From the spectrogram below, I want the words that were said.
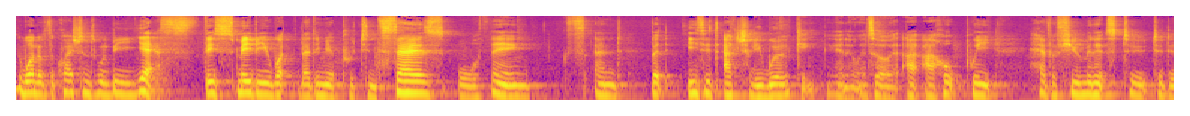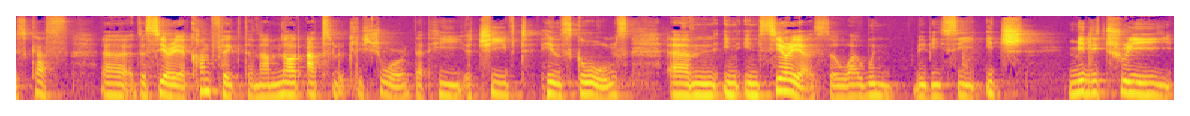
one of the questions will be yes, this may be what Vladimir Putin says or thinks, and but is it actually working? You know, and so I, I hope we have a few minutes to, to discuss uh, the Syria conflict, and I'm not absolutely sure that he achieved his goals um, in, in Syria. So I wouldn't maybe see each military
